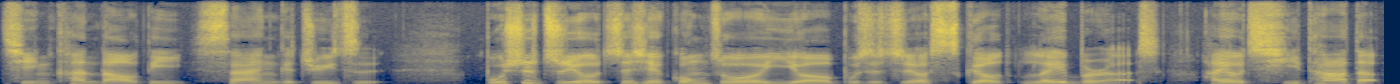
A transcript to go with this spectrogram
请看到第三个句子，不是只有这些工作而已哦，不是只有 skilled laborers，还有其他的。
